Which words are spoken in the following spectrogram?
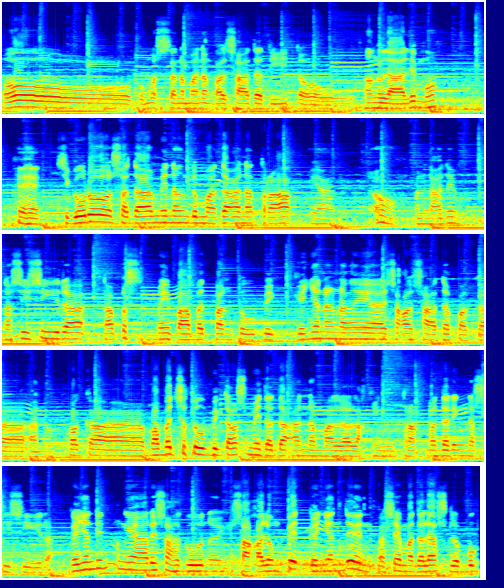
Oh, kumusta naman ang kalsada dito? Ang lalim mo. Siguro sa dami ng dumadaan na truck, yan. Oh, ang lalim. Nasisira. Tapos may babad pang tubig. Ganyan ang nangyayari sa kalsada pagka, ano, pagka babad sa tubig tapos may dadaan na malalaking truck, madaling nasisira. Ganyan din nangyayari sa Hagunoy, sa Kalumpit, ganyan din. Kasi madalas lubog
